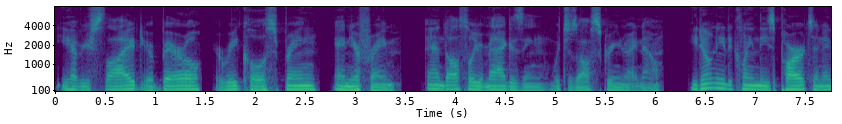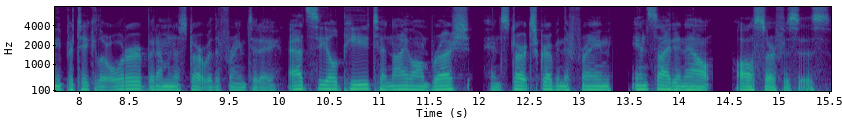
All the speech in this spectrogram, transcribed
You have your slide, your barrel, your recoil spring, and your frame. And also your magazine, which is off screen right now. You don't need to clean these parts in any particular order, but I'm going to start with the frame today. Add CLP to a nylon brush and start scrubbing the frame inside and out all surfaces.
